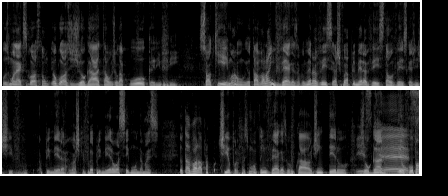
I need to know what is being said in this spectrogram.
os moleques gostam, eu gosto de jogar e tal, jogar poker, enfim. Só que, irmão, eu tava lá em Vegas, a primeira vez, acho que foi a primeira vez, talvez, que a gente. A primeira, eu acho que foi a primeira ou a segunda, mas eu tava lá para curtir. Eu falei assim, irmão, tô em Vegas, vou ficar o dia inteiro Esquece. jogando. Eu vou para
